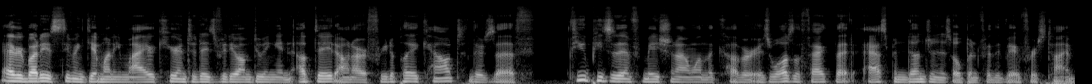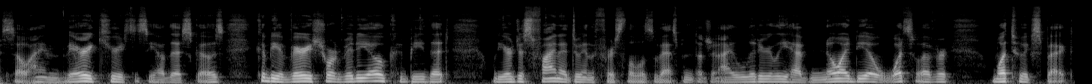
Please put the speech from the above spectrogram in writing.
Hey everybody, it's Stephen Get Money Myrick here. In today's video, I'm doing an update on our free-to-play account. There's a few pieces of information I want to cover, as well as the fact that Aspen Dungeon is open for the very first time. So I am very curious to see how this goes. Could be a very short video, could be that we are just fine at doing the first levels of Aspen Dungeon. I literally have no idea whatsoever what to expect.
